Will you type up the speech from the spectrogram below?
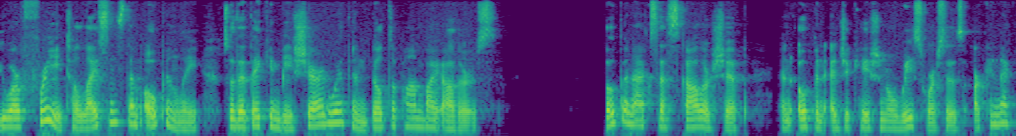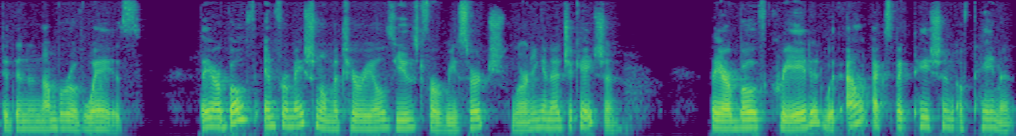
You are free to license them openly so that they can be shared with and built upon by others. Open access scholarship and open educational resources are connected in a number of ways. They are both informational materials used for research, learning, and education. They are both created without expectation of payment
